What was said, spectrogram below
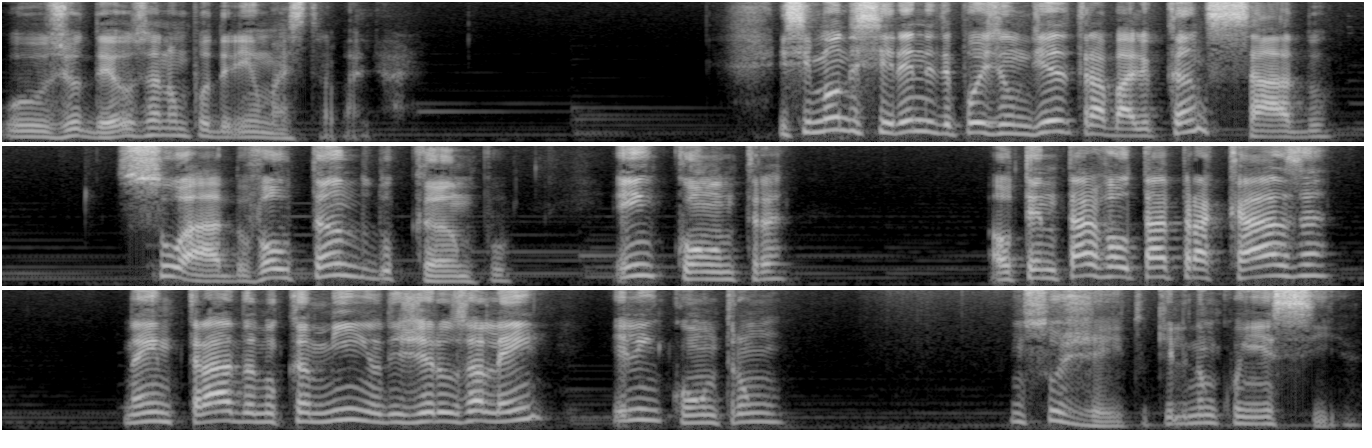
os judeus já não poderiam mais trabalhar. E Simão de Cirene, depois de um dia de trabalho cansado, suado, voltando do campo, encontra, ao tentar voltar para casa, na entrada, no caminho de Jerusalém, ele encontra um, um sujeito que ele não conhecia.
